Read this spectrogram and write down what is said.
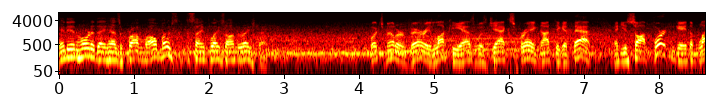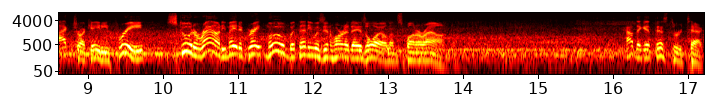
and then Hornaday has a problem almost at the same place on the racetrack. Butch Miller very lucky, as was Jack Sprague, not to get that. And you saw Portenga, the black truck 83, scoot around. He made a great move, but then he was in Hornaday's oil and spun around. How'd they get this through tech?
